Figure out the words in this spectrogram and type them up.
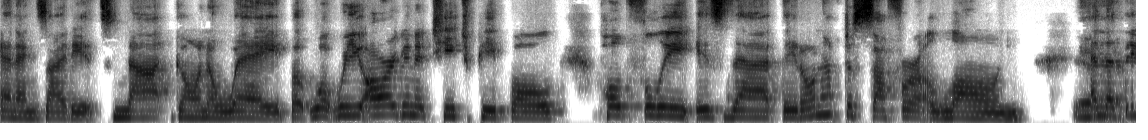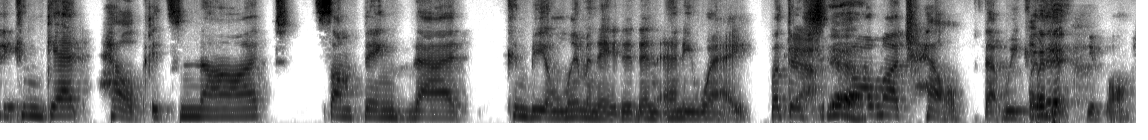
and anxiety. It's not going away. But what we are going to teach people, hopefully, is that they don't have to suffer alone yeah. and that they can get help. It's not something that can be eliminated in any way, but there's Yeah. so much help that we can But give it- people.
